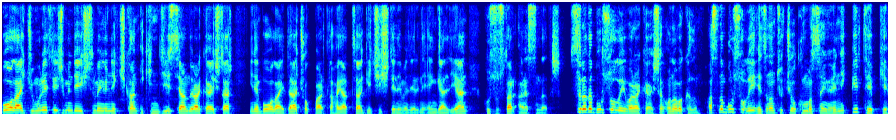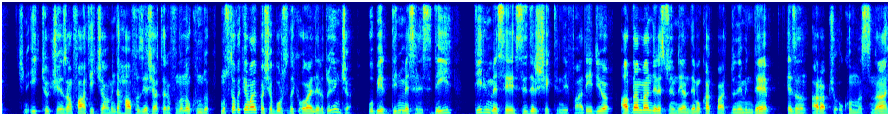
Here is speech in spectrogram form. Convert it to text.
Bu olay Cumhuriyet rejimini değiştirme yönelik çıkan ikinci isyandır arkadaşlar. Yine bu olayda çok partili hayatta geçiş denemelerini engelleyen hususlar arasındadır. Sırada Bursa olayı var arkadaşlar ona bakalım. Aslında Bursa olayı ezanın Türkçe okunmasına yönelik bir tepki. Şimdi ilk Türkçe yazan Fatih Camii'nde Hafız Yaşar tarafından okundu. Mustafa Kemal Paşa Bursa'daki olayları duyunca bu bir din meselesi değil dil meselesidir şeklinde ifade ediyor. Adnan Menderes döneminde yani Demokrat Parti döneminde ezanın Arapça okunmasına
